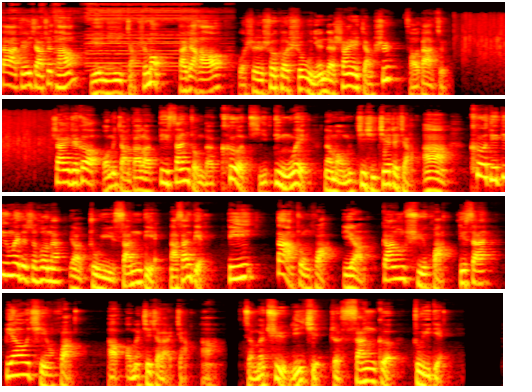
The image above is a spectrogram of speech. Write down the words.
大嘴讲师堂约你讲师梦。大家好，我是授课十五年的商业讲师曹大嘴。上一节课我们讲到了第三种的课题定位，那么我们继续接着讲啊。课题定位的时候呢，要注意三点，哪三点？第一，大众化；第二，刚需化；第三，标签化。好，我们接下来讲啊，怎么去理解这三个注意点。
